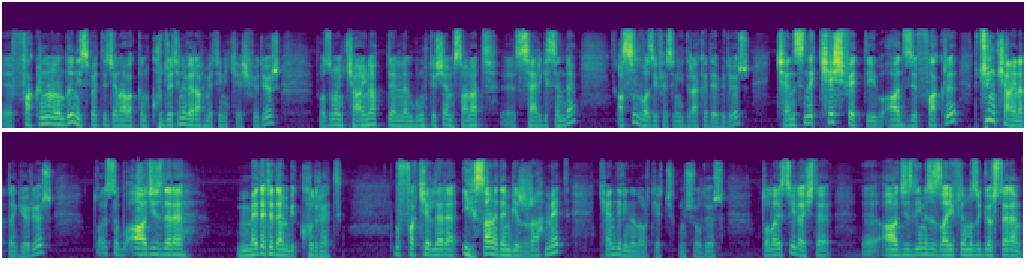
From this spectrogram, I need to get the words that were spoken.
e, fakrının anladığı nispetle Cenab-ı Hakk'ın kudretini ve rahmetini keşfediyor. O zaman kainat denilen bu muhteşem sanat e, sergisinde asıl vazifesini idrak edebiliyor. Kendisinde keşfettiği bu acizi fakrı bütün kainatta görüyor. Dolayısıyla bu acizlere medet eden bir kudret, bu fakirlere ihsan eden bir rahmet kendiliğinden ortaya çıkmış oluyor. Dolayısıyla işte e, acizliğimizi, zayıflığımızı gösteren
